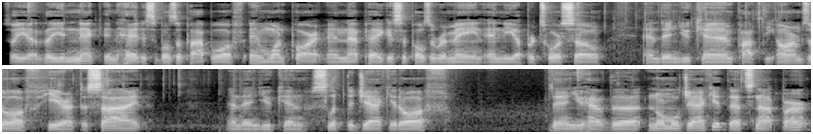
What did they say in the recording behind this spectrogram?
So yeah, the neck and head is supposed to pop off in one part, and that peg is supposed to remain in the upper torso. And then you can pop the arms off here at the side, and then you can slip the jacket off then you have the normal jacket that's not burnt.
